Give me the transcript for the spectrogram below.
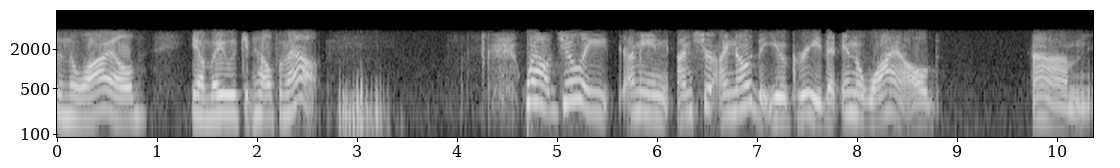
in the wild, you know, maybe we can help them out. Well, Julie, I mean, I'm sure I know that you agree that in the wild, um,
